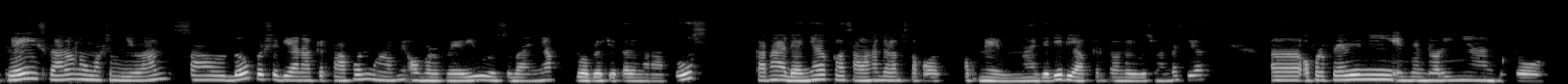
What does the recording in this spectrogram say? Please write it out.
Oke, sekarang nomor 9, saldo persediaan akhir tahun mengalami overvalue sebanyak 12.500 karena adanya kesalahan dalam stock of name. Nah, jadi di akhir tahun 2019 dia uh, overvalue nih inventory-nya gitu.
